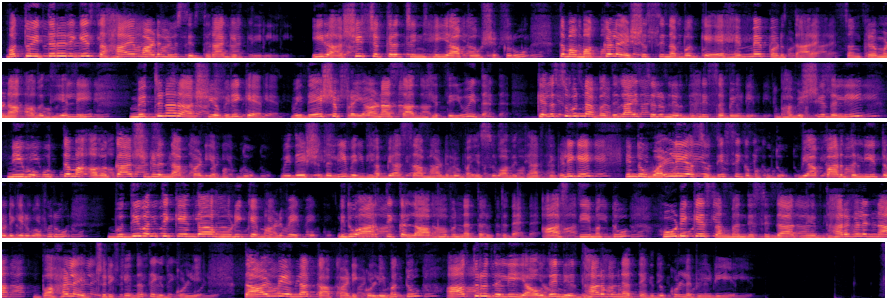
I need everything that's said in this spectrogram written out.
ಮತ್ತು ಇತರರಿಗೆ ಸಹಾಯ ಮಾಡಲು ಸಿದ್ಧರಾಗಿರ್ತೀರಿ. ಈ ರಾಶಿ ಚಕ್ರ ಚಿಹ್ನೆಯ ಪೋಷಕರು ತಮ್ಮ ಮಕ್ಕಳ ಯಶಸ್ಸಿನ ಬಗ್ಗೆ ಹೆಮ್ಮೆ ಪಡುತ್ತಾರೆ. ಸಂಕ್ರಮಣ ಅವಧಿಯಲ್ಲಿ ಮಿಥುನ ರಾಶಿಯವರಿಗೆ ವಿದೇಶ ಪ್ರಯಾಣ ಸಾಧ್ಯತೆಯೂ ಇದೆ. ಕೆಲಸವನ್ನ ಬದಲಾಯಿಸಲು ನಿರ್ಧರಿಸಬೇಡಿ. ಭವಿಷ್ಯದಲ್ಲಿ ನೀವು ಉತ್ತಮ ಅವಕಾಶಗಳನ್ನ ಪಡೆಯಬಹುದು. ವಿದೇಶದಲ್ಲಿ ವಿದ್ಯಾಭ್ಯಾಸ ಮಾಡಲು ಬಯಸುವ ವಿದ್ಯಾರ್ಥಿಗಳಿಗೆ ಇಂದು ಒಳ್ಳೆಯ ಸುದ್ದಿ ಸಿಗಬಹುದು. ವ್ಯಾಪಾರದಲ್ಲಿ ತೊಡಗಿರುವವರು ಬುದ್ಧಿವಂತಿಕೆಯಿಂದ ಹೂಡಿಕೆ ಮಾಡಬೇಕು. ಇದು ಆರ್ಥಿಕ ಲಾಭವನ್ನ ತರುತ್ತದೆ. ಆಸ್ತಿ ಮತ್ತು ಹೂಡಿಕೆ ಸಂಬಂಧಿಸಿದ ನಿರ್ಧಾರಗಳನ್ನ ಬಹಳ ಎಚ್ಚರಿಕೆಯಿಂದ ತೆಗೆದುಕೊಳ್ಳಿ. ತಾಳ್ಮೆಯನ್ನ ಕಾಪಾಡಿಕೊಳ್ಳಿ ಮತ್ತು ಆತುರದಲ್ಲಿ ಯಾವುದೇ ನಿರ್ಧಾರವನ್ನ ತೆಗೆದುಕೊಳ್ಳಬೇಡಿ.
